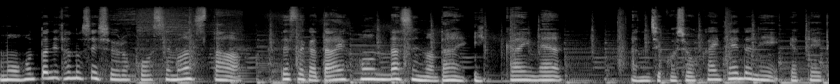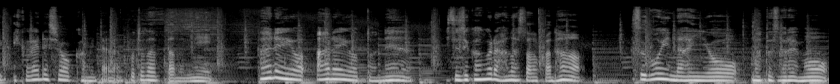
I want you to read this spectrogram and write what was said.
もう本当に楽しい収録をしました。ですが台本なしの第1回目、あの自己紹介程度にやっていていかがでしょうかみたいなことだったのに、あれよあれよとね、1時間ぐらい話したのかなすごい内容、またそれも、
